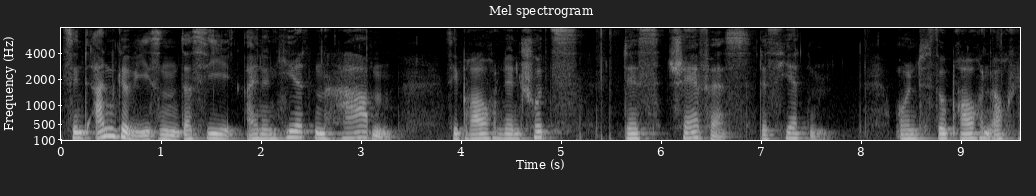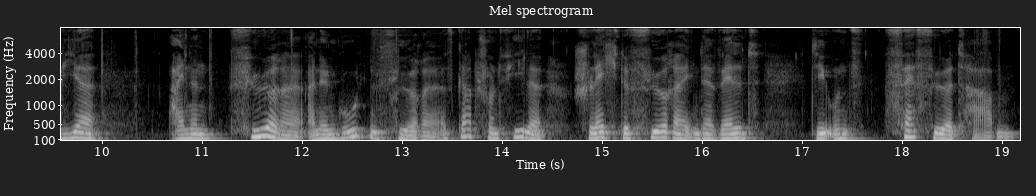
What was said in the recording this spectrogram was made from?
sind angewiesen, dass sie einen Hirten haben. Sie brauchen den Schutz des Schäfers, des Hirten. Und so brauchen auch wir einen Führer, einen guten Führer. Es gab schon viele schlechte Führer in der Welt, die uns verführt haben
